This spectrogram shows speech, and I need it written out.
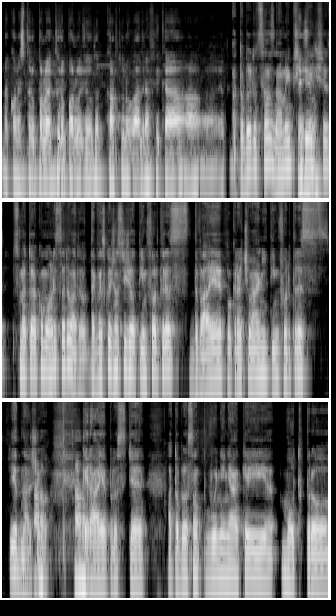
Nakonec to dopadlo, jak to dopadlo, že jo, tak kartunová grafika. A, a to byl docela známý příběh, že jsme to jako mohli sledovat. Jo. Tak ve skutečnosti, že jo, Team Fortress 2 je pokračování Team Fortress jedna, že jo? která je prostě, a to byl snad původně nějaký mod pro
